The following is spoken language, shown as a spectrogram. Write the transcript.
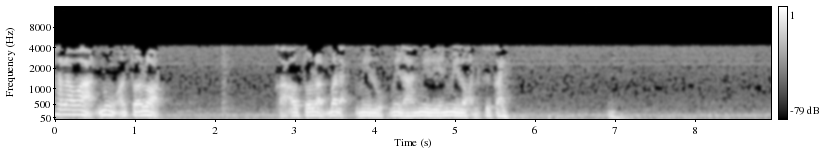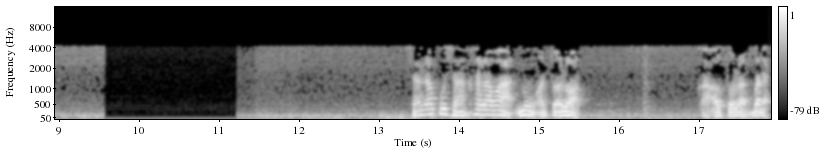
คาราวะนุ่งเอาตัวรอด ก็เอาตัวรอดบ่ได้มีลูกมีล้านมีเลี้ยนมีหลอนคือกันสำหรับผู้สาคาราวะนุ่งเอาตัวรอด ก็เอาตัวรอดบ่ได้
